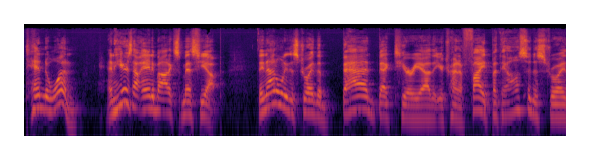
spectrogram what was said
10 to 1. And here's how antibiotics mess you up they not only destroy the bad bacteria that you're trying to fight, but they also destroy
